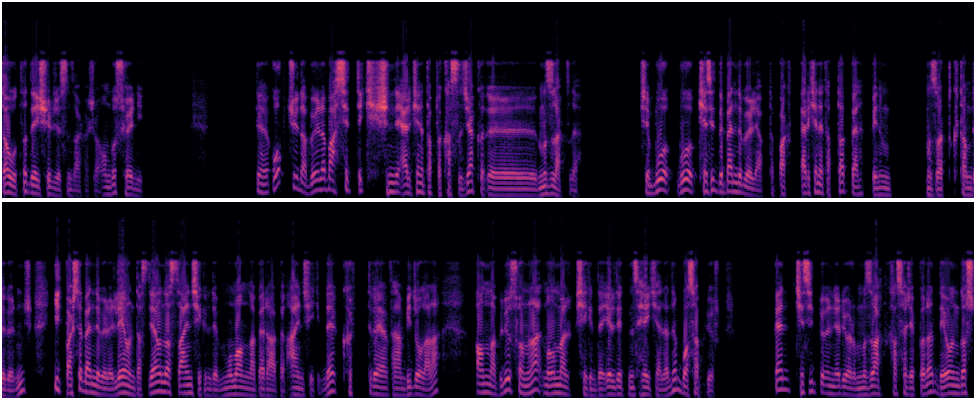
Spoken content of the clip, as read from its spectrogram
Davut'la değişebilirsiniz arkadaşlar. Onu da söyleyeyim. E, okçuyu da böyle bahsettik. Şimdi erken etapta kasılacak e, mızraklı. İşte bu bu kesinlikle ben de böyle yaptım. Bak erken etapta ben benim mızrak kıtamda görünmüş. İlk başta ben de böyle Leonidas. Leonidas da aynı şekilde Mulan'la beraber aynı şekilde 40 liraya falan 1 dolara alınabiliyor. Sonra normal şekilde elde ettiğiniz heykellerden basabiliyor. Ben kesinlikle öneriyorum mızrak kasacaklara Leonidas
